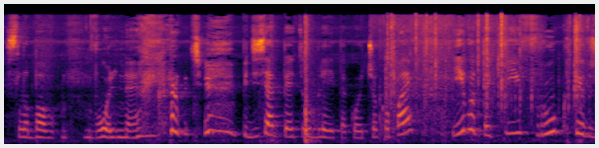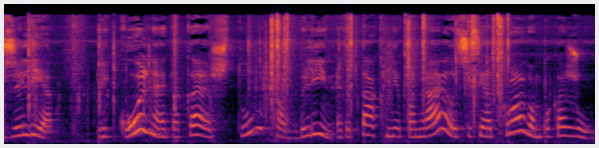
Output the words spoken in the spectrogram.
слабовольная. Короче, 55 рублей такой чокопай. И вот такие фрукты в желе. Прикольная такая штука. Блин, это так мне понравилось. Сейчас я открою, вам покажу.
